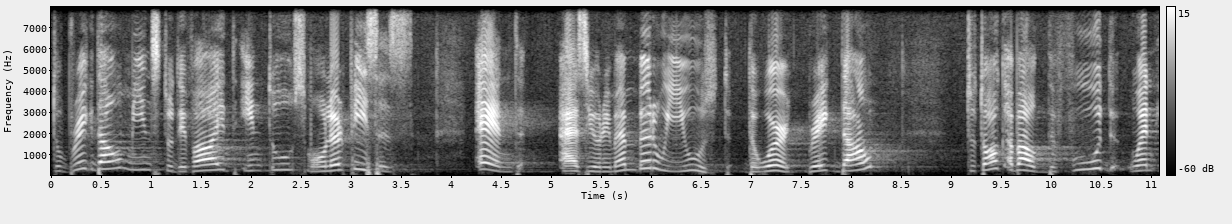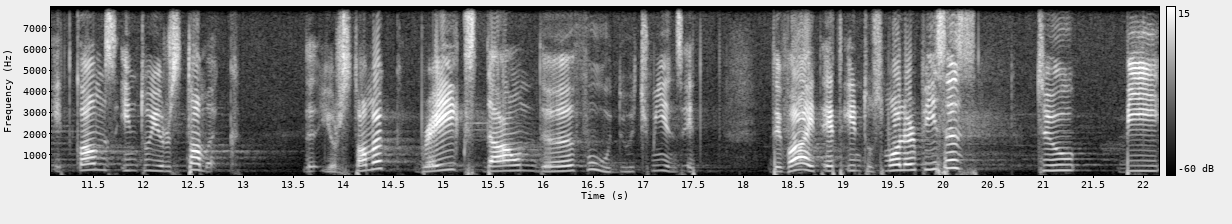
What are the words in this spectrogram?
To break down means to divide into smaller pieces. And as you remember, we used the word breakdown to talk about the food when it comes into your stomach. The, your stomach breaks down the food, which means it divide it into smaller pieces to be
